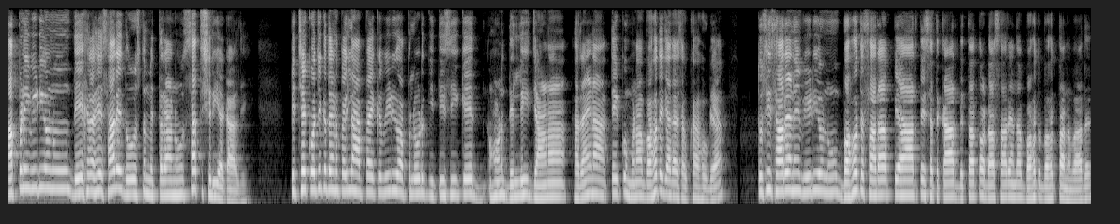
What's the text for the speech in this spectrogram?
ਆਪਣੀ ਵੀਡੀਓ ਨੂੰ ਦੇਖ ਰਹੇ ਸਾਰੇ ਦੋਸਤ ਮਿੱਤਰਾਂ ਨੂੰ ਸਤਿ ਸ਼੍ਰੀ ਅਕਾਲ ਜੀ। ਪਿੱਛੇ ਕੁਝ ਕੁ ਦਿਨ ਪਹਿਲਾਂ ਆਪਾਂ ਇੱਕ ਵੀਡੀਓ ਅਪਲੋਡ ਕੀਤੀ ਸੀ ਕਿ ਹੁਣ ਦਿੱਲੀ ਜਾਣਾ, ਰਹਿਣਾ ਤੇ ਘੁੰਮਣਾ ਬਹੁਤ ਜ਼ਿਆਦਾ ਸੌਖਾ ਹੋ ਗਿਆ। ਤੁਸੀਂ ਸਾਰਿਆਂ ਨੇ ਵੀਡੀਓ ਨੂੰ ਬਹੁਤ ਸਾਰਾ ਪਿਆਰ ਤੇ ਸਤਿਕਾਰ ਦਿੱਤਾ। ਤੁਹਾਡਾ ਸਾਰਿਆਂ ਦਾ ਬਹੁਤ ਬਹੁਤ ਧੰਨਵਾਦ।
